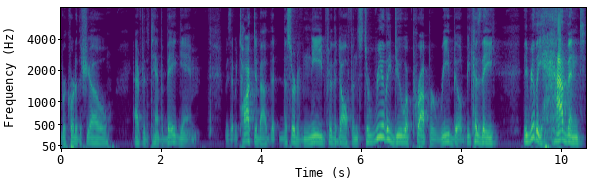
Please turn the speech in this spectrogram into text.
recorded the show after the Tampa Bay game was that we talked about the, the sort of need for the Dolphins to really do a proper rebuild because they they really haven't.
